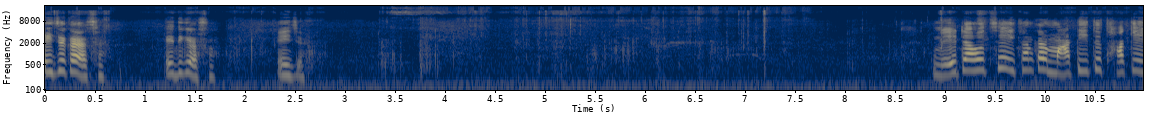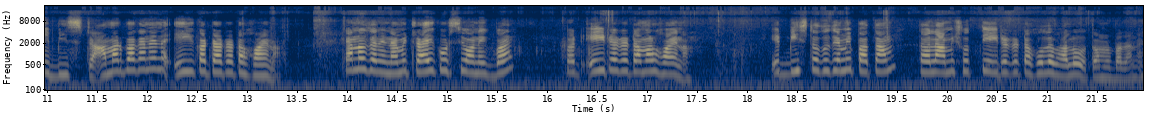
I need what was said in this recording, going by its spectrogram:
এই জায়গায় আছে এইদিকে আসো এই যে। এটা হচ্ছে এখানকার মাটিতে থাকে এই বীজটা। আমার বাগানে না এই ডাটাটা হয় না। কেন জানি না আমি ট্রাই করছি অনেকবার বাট এই ডাটাটা আমার হয় না। এর বীজটা যদি আমি পাতাম তাহলে আমি সত্যি এই ডাটাটা হলে ভালো হতো আমার বাগানে।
